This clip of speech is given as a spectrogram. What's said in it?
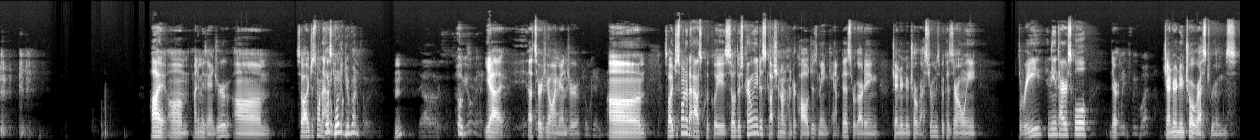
Hi, um, my name is Andrew. Um, so I just want to What, ask what you. did you run for? Hmm? Oh, you. Yeah, that's Sergio. I'm Andrew. Okay. Um, so I just wanted to ask quickly. So there's currently a discussion on Hunter College's main campus regarding gender-neutral restrooms because there are only three in the entire school. They're Only three what? gender-neutral restrooms.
